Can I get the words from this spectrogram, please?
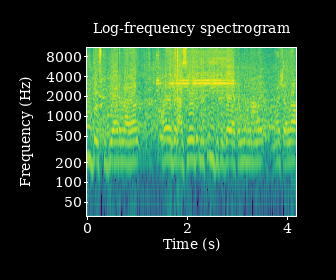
iidda isku diyaarinayaan. Anaga ganacsiyooyinka dharka iidda ka gadaa ka mid naanay maasha allah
